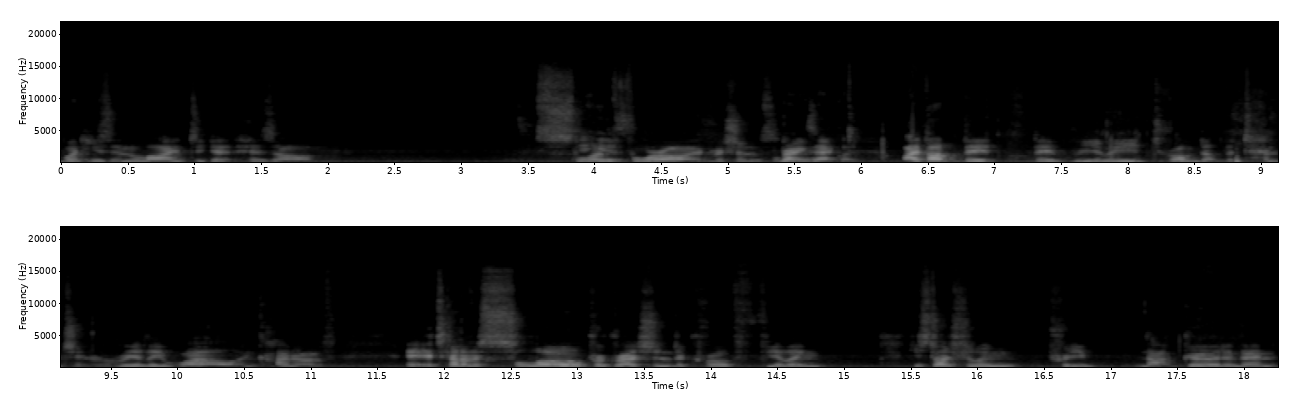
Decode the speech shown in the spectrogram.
when he's in line to get his um, slip His- for uh, admissions. Right, exactly. I thought they they really drummed up the tension really well and kind of it, it's kind of a slow progression to growth feeling he starts feeling pretty not good and then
